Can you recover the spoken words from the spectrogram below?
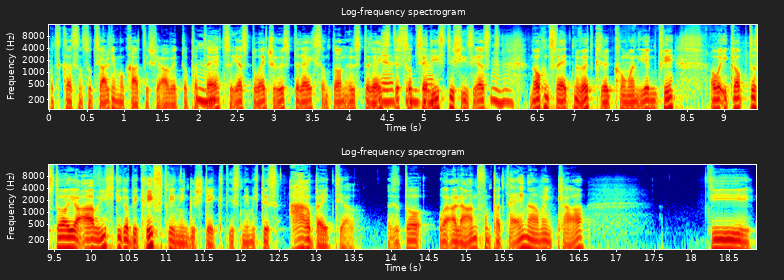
hat es geheißen Sozialdemokratische Arbeiterpartei, mhm. zuerst Deutsch Österreichs und dann Österreichs, ja, das stimmt, sozialistisch ja. ist erst mhm. nach dem Zweiten Weltkrieg gekommen irgendwie. Aber ich glaube, dass da ja auch ein wichtiger Begriff drinnen gesteckt ist, nämlich das Arbeiter. Also da war allein vom Parteinamen klar, die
